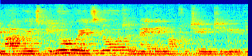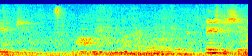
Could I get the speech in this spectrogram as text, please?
my words be your words, Lord, and may they not return to you empty. Amen. Please be seated.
